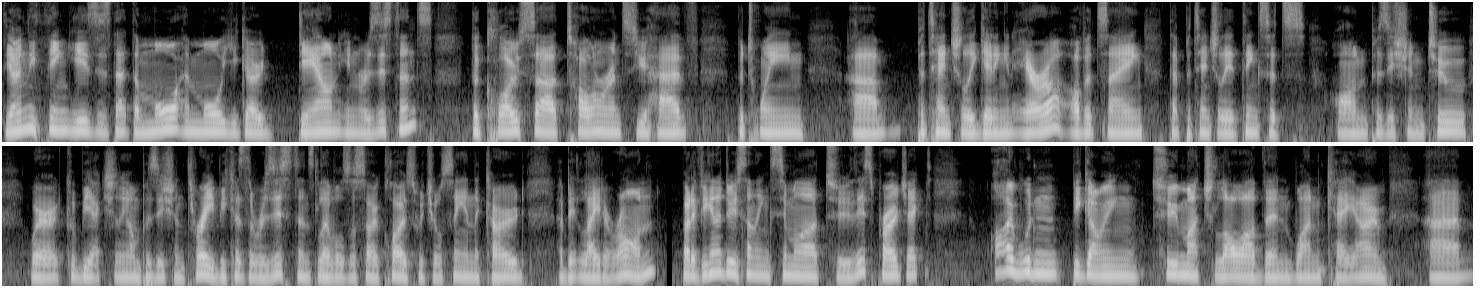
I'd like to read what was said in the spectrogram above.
The only thing is, is that the more and more you go down in resistance, the closer tolerance you have between um, potentially getting an error of it saying that potentially it thinks it's on position two where it could be actually on position 3 because the resistance levels are so close, which you'll see in the code a bit later on. But if you're going to do something similar to this project, I wouldn't be going too much lower than 1k ohm. Um,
